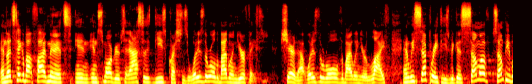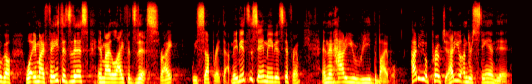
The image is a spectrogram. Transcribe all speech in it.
And let's take about five minutes in, in small groups and ask these questions What is the role of the Bible in your faith? Share that. What is the role of the Bible in your life? And we separate these because some, of, some people go, Well, in my faith it's this, in my life it's this, right? We separate that. Maybe it's the same, maybe it's different. And then how do you read the Bible? How do you approach it? How do you understand it?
